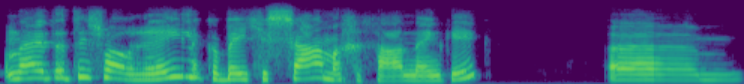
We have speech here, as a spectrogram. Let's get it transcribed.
nou, het, het, is wel redelijk een beetje samengegaan, denk ik. Um,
